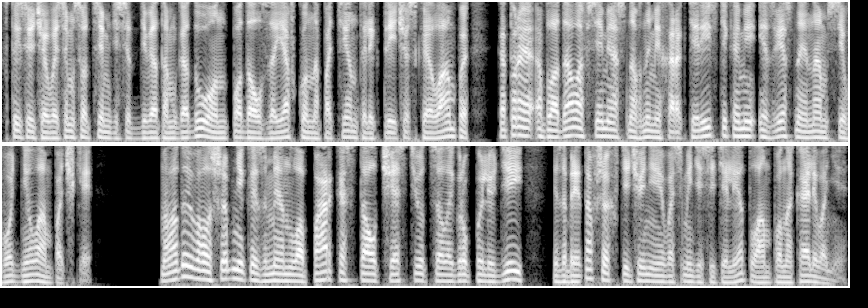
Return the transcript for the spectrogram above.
в 1879 году он подал заявку на патент электрической лампы, которая обладала всеми основными характеристиками известной нам сегодня лампочки. Молодой волшебник из Менло-парка стал частью целой группы людей, изобретавших в течение 80 лет лампу накаливания.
